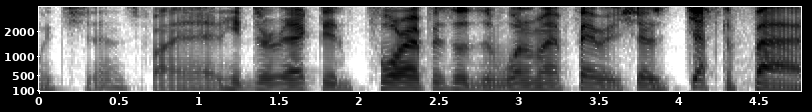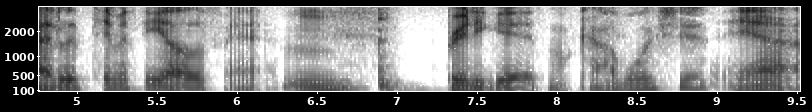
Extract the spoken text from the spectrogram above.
which that's fine. And he directed four episodes of one of my favorite shows, Justified, with Timothy Olyphant. Mm. Pretty good. No cowboy shit. Yeah.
